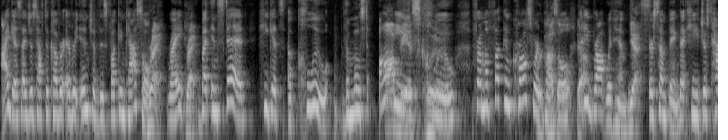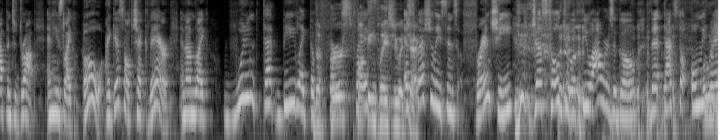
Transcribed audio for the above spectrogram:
I guess I just have to cover every inch of this fucking castle, Right. Right, Right. But instead. He gets a clue, the most obvious, Obvious clue. clue from a fucking crossword Word puzzle, puzzle, that yeah. he brought with him. Yes. Or something that he just happened to drop. And he's like, oh, I guess I'll check there. And I'm like, wouldn't that be like the, The first fucking place you would check. Especially since Frenchie just told you a few hours ago that that's the only, Only way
